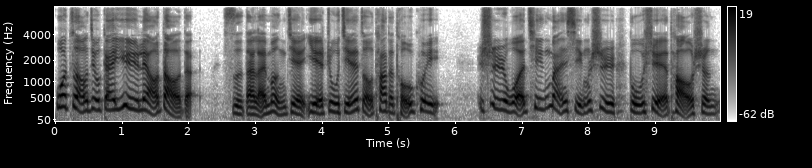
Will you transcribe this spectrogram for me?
我早就该预料到的。斯丹莱梦见野猪劫走他的头盔，是我轻慢行事，不屑逃生。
